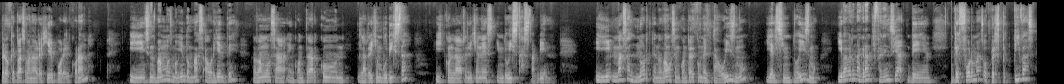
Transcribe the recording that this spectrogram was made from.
pero que todas se van a elegir por el Corán. Y si nos vamos moviendo más a Oriente, nos vamos a encontrar con la religión budista y con las religiones hinduistas también. Y más al norte nos vamos a encontrar con el taoísmo y el sintoísmo, y va a haber una gran diferencia de, formas o perspectivas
